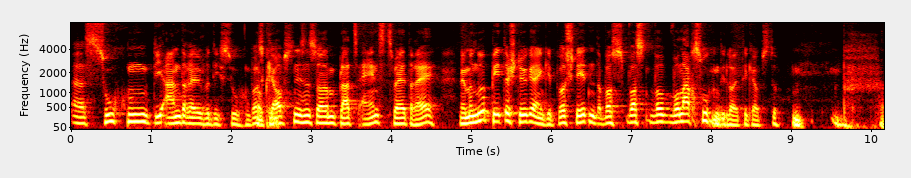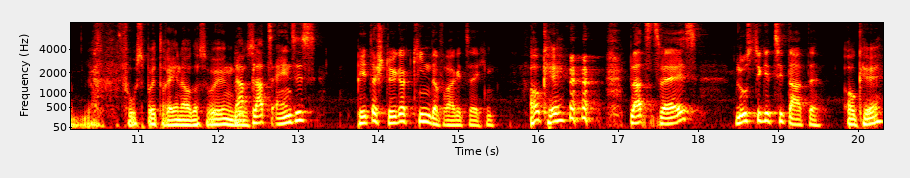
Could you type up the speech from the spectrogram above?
äh, Suchen, die andere über dich suchen. Was okay. glaubst du, ist denn so am Platz 1, 2, 3? Wenn man nur Peter Stöger eingibt, was steht denn da? Was, was, wonach suchen die Leute, glaubst du? Ja, Fußballtrainer oder so irgendwas. Na, Platz 1 ist Peter Stöger Kinder, Fragezeichen. Okay. Platz 2 ist lustige Zitate. Okay.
